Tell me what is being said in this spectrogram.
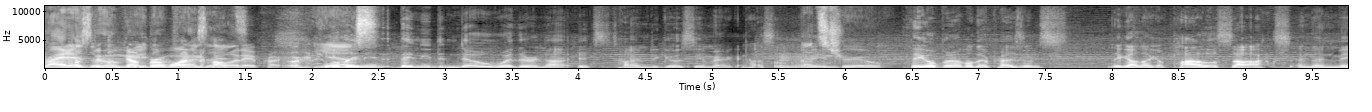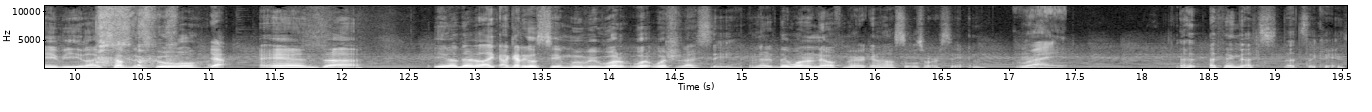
right as the they're opening number their one presents. holiday priority. Yeah. Well, they need they need to know whether or not it's time to go see American Hustle. Mm. I That's mean, true. They open up all their presents. They got like a pile of socks and then maybe like something cool. Yeah. And uh, you know they're like, I gotta go see a movie. What what, what should I see? And they're- they want to know if American Hustle is worth seeing. Right. I, I think that's that's the case.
